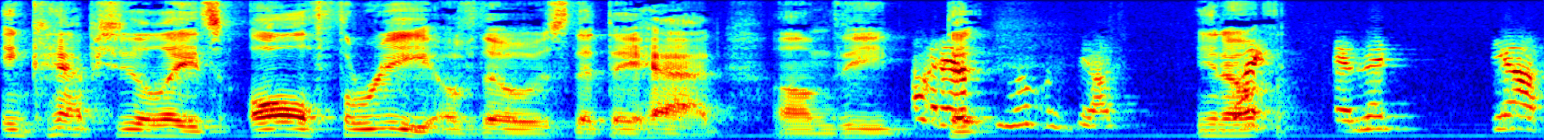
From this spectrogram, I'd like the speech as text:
encapsulates all three of those that they had. Um, the oh, it absolutely does. You know, right. and then yeah,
